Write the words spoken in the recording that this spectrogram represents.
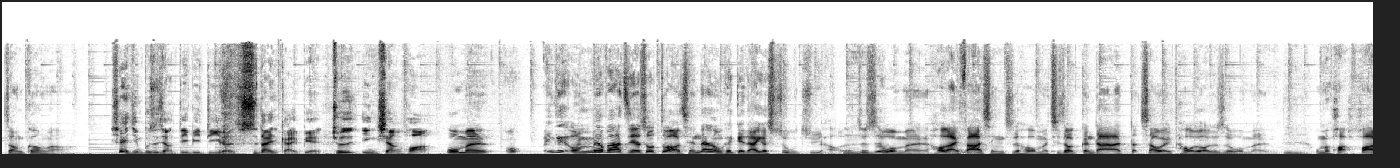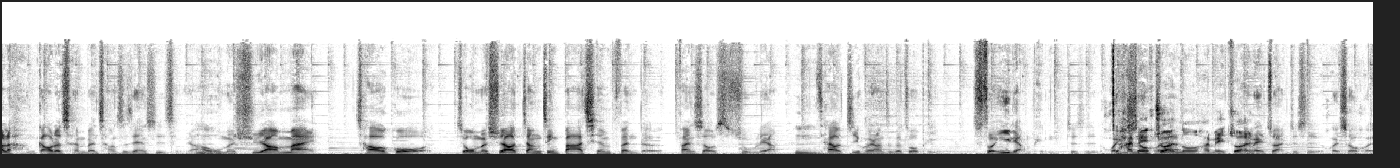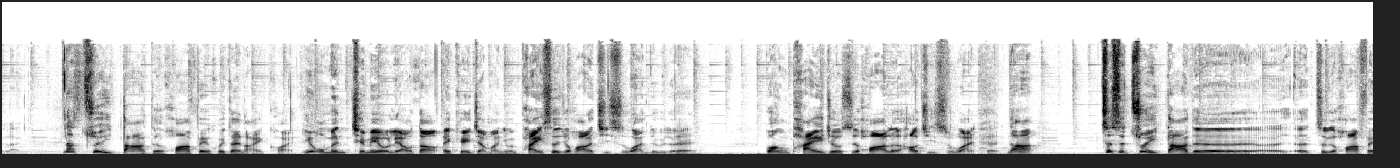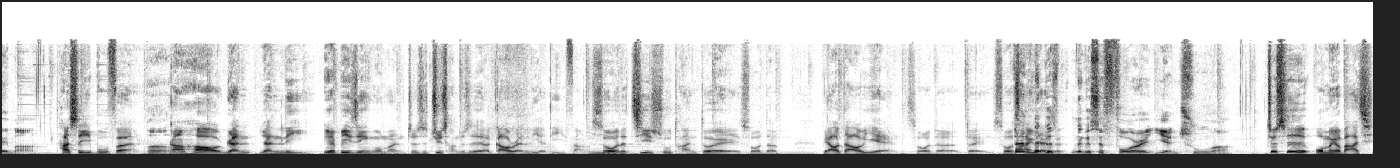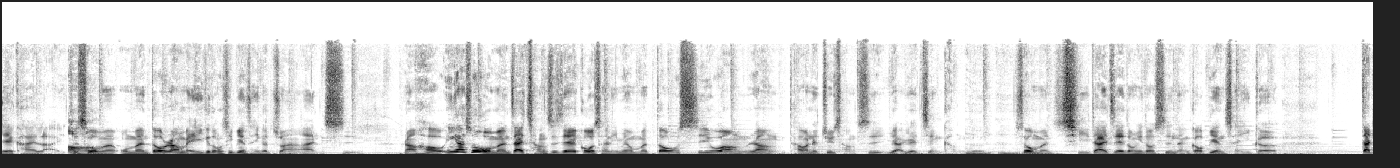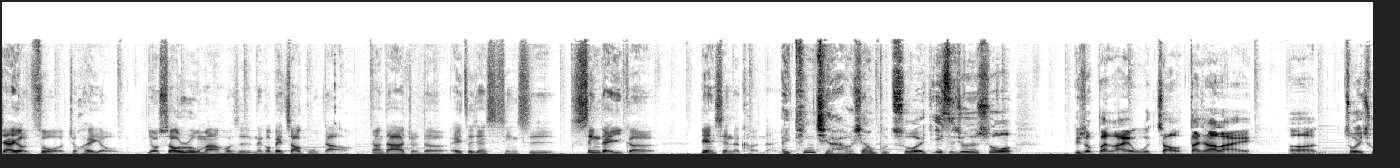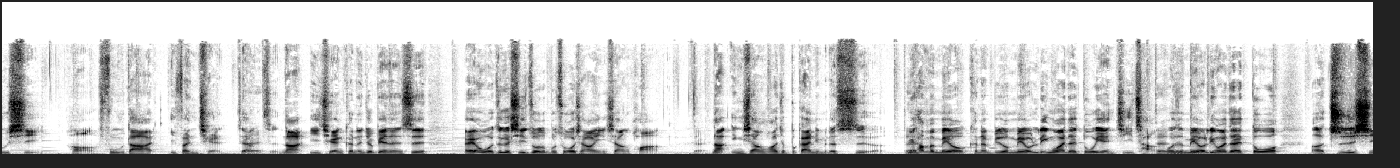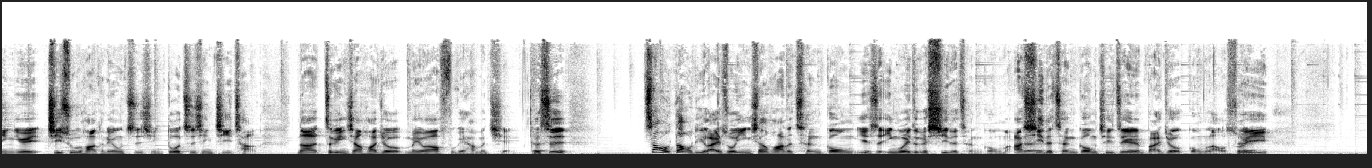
总共啊。现在已经不是讲 DVD 了，时代改变就是影像化。我们我应该我们没有办法直接说多少钱，但是我可以给大家一个数据好了，嗯、就是我们后来发行之后，我们其实有跟大家稍微透露，就是我们嗯。我们花花了很高的成本尝试这件事情，然后我们需要卖超过就我们需要将近八千份的贩售数量，嗯，才有机会让这个作品损益两瓶，就是回收还没赚哦，还没赚，还没赚，就是回收回来。那最大的花费会在哪一块？因为我们前面有聊到，哎、欸，可以讲吗？你们拍摄就花了几十万，对不对？对，光拍就是花了好几十万。对，那这是最大的呃呃这个花费吗？它是一部分，嗯，然后人人力，因为毕竟我们就是剧场，就是一个高人力的地方，嗯、所有的技术团队，所有的表导演，所有的对，所有的、那个那个是 for 演出吗？就是我们有把它切开来，就是我们、oh. 我们都让每一个东西变成一个专案式，然后应该说我们在尝试这些过程里面，我们都希望让台湾的剧场是越来越健康的，嗯嗯，所以我们期待这些东西都是能够变成一个大家有做就会有有收入嘛，或是能够被照顾到，让大家觉得哎、欸、这件事情是新的一个变现的可能。哎、欸，听起来好像不错哎，意思就是说，比如说本来我找大家来呃做一出戏。好，付大家一份钱这样子。那以前可能就变成是，哎、欸，我这个戏做的不错，我想要影像化。对，那影像化就不干你们的事了，因为他们没有可能，比如说没有另外再多演几场，或者没有另外再多呃执行，因为技术的话可能用执行多执行几场，那这个影像化就没有要付给他们钱。可是照道理来说，影像化的成功也是因为这个戏的成功嘛。啊，戏的成功其实这些人本来就有功劳，所以。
